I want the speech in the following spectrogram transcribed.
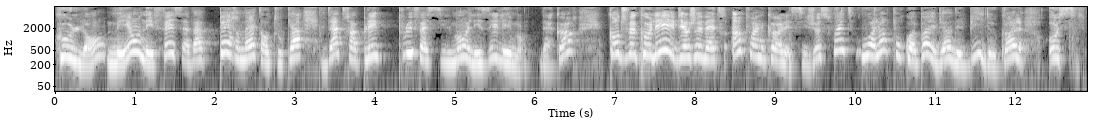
collant, mais en effet, ça va permettre en tout cas d'attraper plus facilement les éléments, d'accord? Quand je veux coller, eh bien je vais mettre un point de colle si je souhaite, ou alors pourquoi pas, eh bien des billes de colle aussi.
